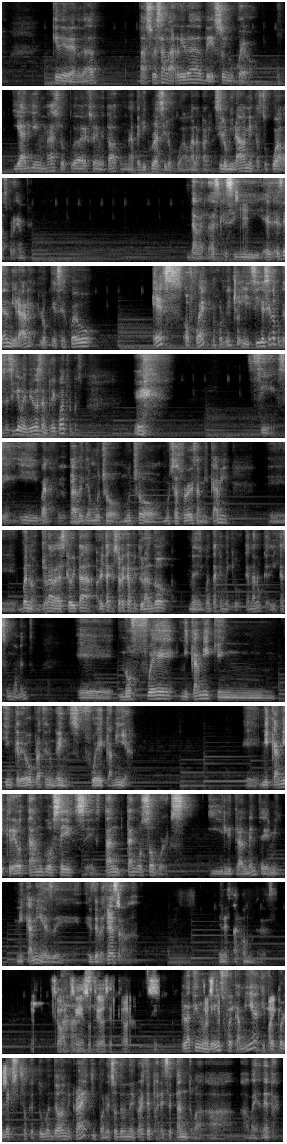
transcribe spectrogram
que de verdad pasó esa barrera de soy un juego. Y alguien más lo pudo haber experimentado como una película si lo jugaba a la par, si lo miraba mientras tú jugabas, por ejemplo. La verdad es que sí, es, de admirar lo que ese juego es, o fue, mejor dicho, y sigue siendo porque se sigue vendiendo hasta en Play 4, pues. Eh, sí, sí, y bueno, tal vez ya mucho, mucho, muchas flores a Mikami eh, bueno, yo la verdad es que ahorita, ahorita que estoy recapitulando, me di cuenta que me equivoqué en algo que dije hace un momento. Eh, no fue Mikami quien, quien creó Platinum Games, fue Camilla. Eh, Mikami creó Tango, Tango Softworks y literalmente Mikami es de, es de Bethesda. ¿no? Él está con Bethesda. sí, eso te iba a decir que ahora. Sí. Platinum Games fue Camilla y fue por el éxito que tuvo en Devil May Cry y por eso Devil May Cry te parece tanto a, a, Bayonetta.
